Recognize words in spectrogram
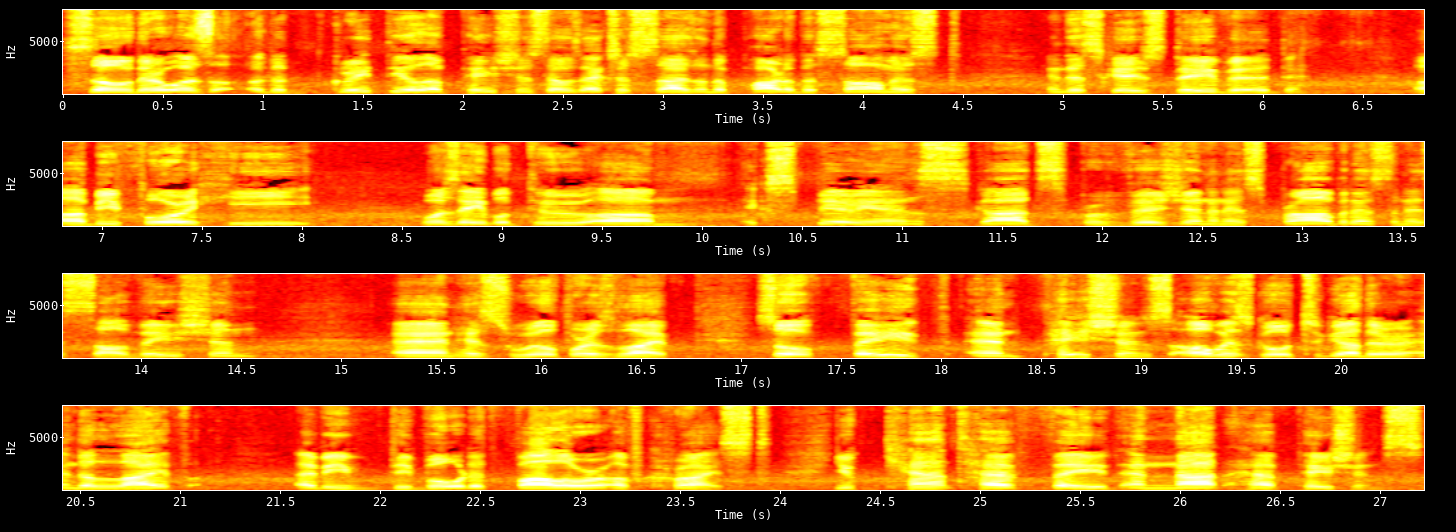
So there was a, a great deal of patience that was exercised on the part of the psalmist, in this case David, uh, before he was able to um, experience God's provision and His providence and His salvation and His will for his life. So faith and patience always go together in the life of a devoted follower of Christ. You can't have faith and not have patience.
